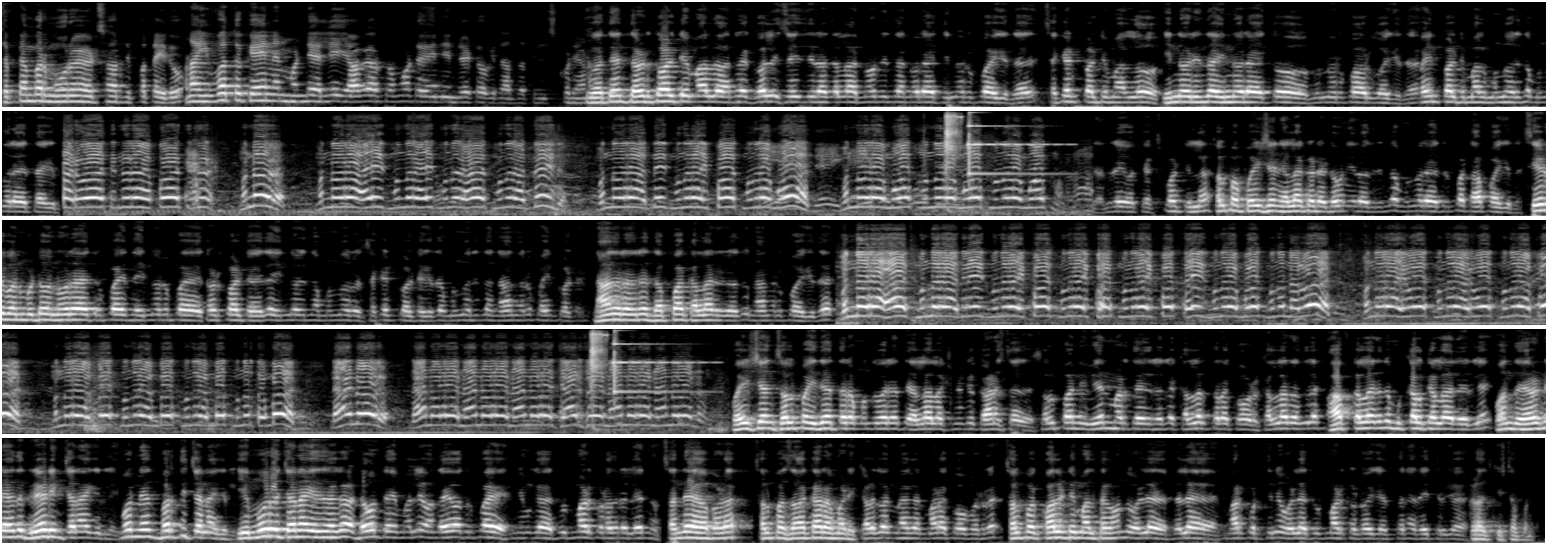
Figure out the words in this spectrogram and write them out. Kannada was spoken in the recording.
ಸೆಪ್ಟೆಂಬರ್ ಮೂರು ಎರಡ್ ಸಾವಿರದ ಇಪ್ಪತ್ತೈದು. ಅಣ್ಣ ಇವತ್ತು ಕೆ ಎನ್ ಎನ್ ಮಂಡಿಯಲ್ಲಿ ಯಾವ್ಯಾವ ಟೊಮೊಟೊ ಏನೇನ್ ರೇಟ್ ಹೋಗಿದೆ ಅಂತ ತಿಳಿಸ್ಕೊಡಿ ಅಣ್ಣ. ಇವತ್ತೇನ್ ಥರ್ಡ್ ಕ್ವಾಲಿಟಿ ಮಾಲ್ ಅಂದ್ರೆ ಗೋಲಿ ಸೈಜ್ ಇರೋದೆಲ್ಲ ನೂರಿಂದ ನೂರೈವತ್ತು ಇನ್ನೂರು ರೂಪಾಯಿ ಆಗಿದೆ ಸೆಕೆಂಡ್ ಕ್ವಾಲಿಟಿ ಮಾಲ್ ಇನ್ನೂರಿಂದ ಇನ್ನೂರೈವತ್ತು ಮುನ್ನೂರು ರೂಪಾಯಿ ವರೆಗೂ ಹೋಗಿದೆ. ಫೈನ್ ಕ್ವಾಲಿಟಿ ಮಾಲ್ ಮುನ್ನೂರಿಂದ ಮುನ್ನೂರೈವತ್ತು ಆಗಿದೆ. ಅರವತ್ತು ಇನ್ನೂರ ಎಪ್ಪತ್ತು ಇನ್ನೂರ ಮುನ್ನೂರು ಮುನ್ನೂರ ಐದು ಮುನ್ನೂರ ಐದು ಮುನ್ನೂರ ಹತ್ತು ಮುನ್ನೂರ ಹದಿನೈದು ಮುನ್ನೂರ ಹದಿನೈದು ಮುನ್ನೂರ ಇಪ್ಪತ್ತು ಮುನ್ನೂರ ಮೂವತ್ತು ಮುನ್ನೂರ ಮೂವತ್ತು ಮುನ್ನೂರ ಮೂವತ್ತು ಮುನ್ನೂರ ಮೂವತ್ತು. ಅಂದ್ರೆ ಇವತ್ತು ಎಕ್ಸ್ಪೋರ್ಟ್ ಇಲ್ಲ. ಸ್ವಲ್ಪ ಪೊಸಿಷನ್ ಎಲ್ಲಾ ಕಡೆ ಡೌನ್ ಇರೋದ್ರಿಂದ ಮುನ್ನೂರೈವತ್ತು ರೂಪಾಯಿ ಟಾಪ್ ಆಗಿದೆ. ಸೀಡ್ ಬಂದ್ಬಿಟ್ಟು ನೂರೈವತ್ತು ರೂಪಾಯಿಂದ ಇನ್ನೂರು ರೂಪಾಯಿ ಥರ್ಡ್ ಕ್ವಾಲಿಟಿ ಆಗಿದೆ. ಇನ್ನೂರಿಂದ ಮುನ್ನೂರು ಸೆಕೆಂಡ್ ಕ್ವಾಲಿಟಿ ಆಗಿದೆ. ಮುನ್ನೂರಿಂದ ನಾನ್ನೂರು ಫೈನ್ ಕ್ವಾಲಿಟಿ ನಾನ್ನೂರು ಅಂದ್ರೆ ದಪ್ಪ ಕಲರ್ ಇರೋದು ನಾನ್ನೂರು ರೂಪಾಯಿ ಆಗಿದೆ. ಮುನ್ನೂರ ಹತ್ತು ಮುನ್ನೂರ ಹದಿನೈದು ಮುನ್ನೂರ ಇಪ್ಪತ್ತು ಮುನ್ನೂರ ಇಪ್ಪತ್ತು ಮುನ್ನೂರ ಇಪ್ಪತ್ತೈದು ಮುನ್ನೂರ ಮೂವತ್ತು ಮುನ್ನೂರ ನಲ್ವತ್ತು ಮುನ್ನೂರ ಐವತ್ತು ಮುನ್ನೂರ ಅರವತ್ತು ಮುನ್ನೂರ ಎಪ್ಪತ್ತು ಮುನ್ನೂರ ಎಂಬತ್ತು ಮುನ್ನೂರ ಎಂಬತ್ತು ಮುನ್ನೂರ ಎಂಬತ್ತು ಮುನ್ನೂರ ತೊಂಬತ್ತು ನಾನ್ನೂರು ನಾನ್ನೂರು ನಾನ್ನೂರು ನಾನ್ನೂರು ಚಾರ್ ಸಾವಿರ ಪೊಸಿಷನ್ ಸ್ವಲ್ಪ ಇದೇ ತರ ಮುಂದುವರಿಯುವಂತ ಎಲ್ಲಾ ಲಕ್ಷಣಗಳು ಕಾಣಿಸ್ತಾ ಇದೆ. ಸ್ವಲ್ಪ ನೀವ್ ಏನ್ ಮಾಡ್ತಾ ಇದ್ರಿ ಅಂದ್ರೆ ಕಲರ್ ತರ ಹೋಗ್ರಿ ಕಲರ್ ಅಂದ್ರೆ ಹಾಫ್ ಕಲರಿಂದ ಮುಕ್ಕಾಲ್ ಕಲರ್ ಇರ್ಲಿ, ಒಂದ್ ಎರಡನೇದು ಗ್ರೇಡಿಂಗ್ ಚೆನ್ನಾಗಿರ್ಲಿ, ಮೂರನೇದು ಭರ್ತಿ ಚೆನ್ನಾಗಿರ್ಲಿ. ಈ ಮೂರು ಚೆನ್ನಾಗಿದ್ದಾಗ ಡೌನ್ ಟೈಮ್ ಅಲ್ಲಿ ಒಂದ್ ಐವತ್ ರೂಪಾಯಿ ನಿಮ್ಗೆ ದುಡ್ಡು ಮಾಡ್ಕೊಡೋದ್ರಲ್ಲಿ ಏನು ಸಂದೇಹ ಬೇಡ. ಸ್ವಲ್ಪ ಸಹಕಾರ ಮಾಡಿ, ಕೆಳಗೊಂದ್ ಮ್ಯಾಗನ್ ಮಾಡಕ್ ಹೋಗ್ಬೇಡ್ರಿ. ಸ್ವಲ್ಪ ಕ್ವಾಲಿಟಿ ಮಾಲ್ ತಗೊಂಡು ಒಳ್ಳೆ ಬೆಲೆ ಮಾರ್ಕೊಡ್ತೀನಿ, ಒಳ್ಳೆ ದುಡ್ಡು ಮಾಡ್ಕೊಂಡು ಹೋಗಿ ಅಂತಾನೆ ರೈತರಿಗೆ ಹೇಳೋದಕ್ಕೆ ಇಷ್ಟಪಡ್ತೀನಿ.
